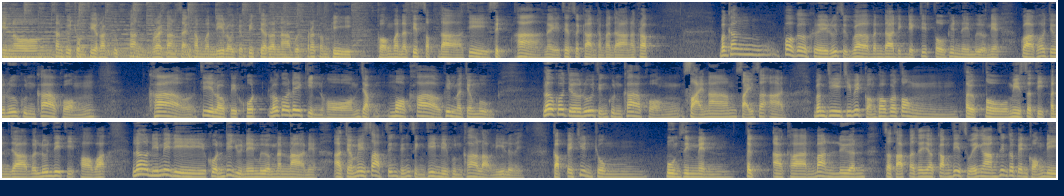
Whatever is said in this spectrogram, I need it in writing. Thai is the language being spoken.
พี่น้องท่านผู้ชมที่รักทุกท่าน รายการแสงธรรมวันนี้เราจะพิจารณาบทพระคัมภีร์ของวันอาทิตย์สัปดาห์ที่ 15 ในเทศกาลธรรมดานะครับ บางครั้งพ่อก็เคยรู้สึกว่าบรรดาเด็ก ๆ ที่โตขึ้นในเมืองเนี่ยกว่าเขาจะรู้คุณค่าของข้าวที่เราไปคด แล้วก็ได้กลิ่นหอมจากหม้อข้าวขึ้นมาจมูก แล้วเขาจะรู้ถึงคุณค่าของสายน้ำใสสะอาด บางทีชีวิตของเขาก็ต้องเติบโตมีสติปัญญาบรรลุนิติภาวะ แล้วดีไม่ดีคนที่อยู่ในเมืองนานๆเนี่ยอาจจะไม่ทราบซึ้งถึงสิ่งที่มีคุณค่าเหล่านี้เลย กลับไปชื่นชมปูนซีเมนต์ตึกอาคารบ้านเรือน สถาปัตยกรรมที่สวยงาม ซึ่งก็เป็นของดี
